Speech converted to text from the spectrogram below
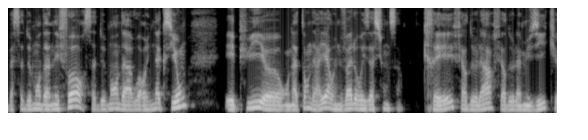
bah, ça demande un effort, ça demande à avoir une action, et puis euh, on attend derrière une valorisation de ça. Créer, faire de l'art, faire de la musique,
